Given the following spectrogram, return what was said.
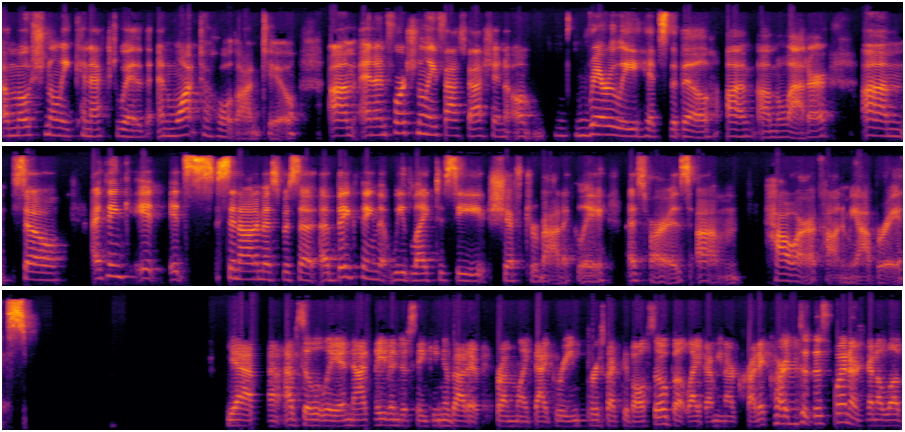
emotionally connect with and want to hold on to. Um, and unfortunately, fast fashion um, rarely hits the bill on, on the latter. Um, so I think it it's synonymous with a, a, big thing that we'd like to see shift dramatically as far as um, how our economy operates. Yeah, absolutely. And not even just thinking about it from like that green perspective also, but like, I mean, our credit cards at this point are going to love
